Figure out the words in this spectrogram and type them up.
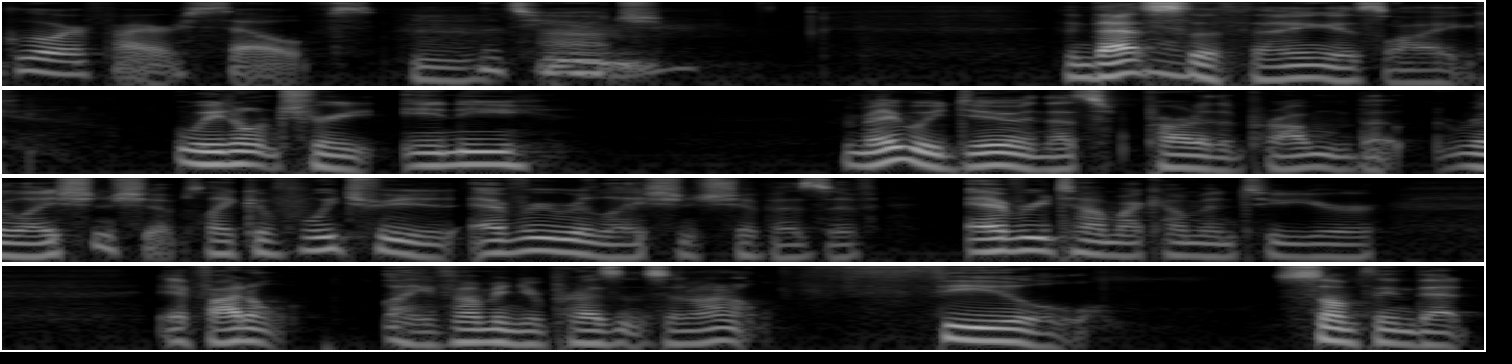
glorify ourselves That's Um, huge. And that's Yeah. the thing is like we don't treat any or maybe we do and that's part of the problem, but relationships. Like if we treated every relationship as if every time I come into your if I don't like if I'm in your presence and I don't feel something that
